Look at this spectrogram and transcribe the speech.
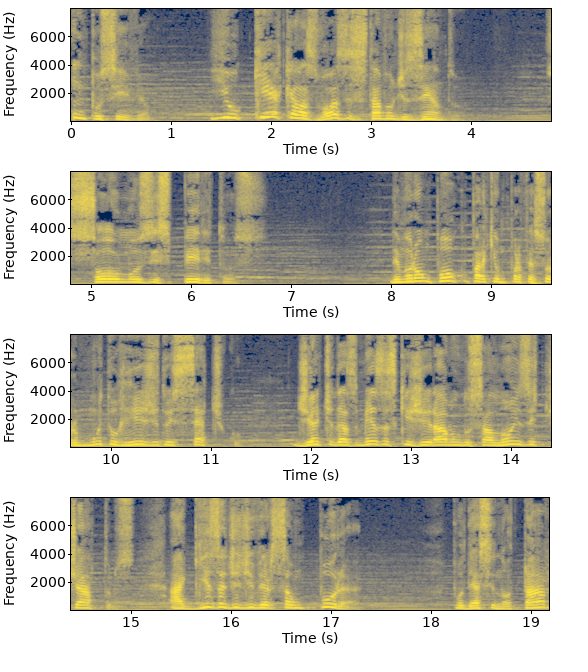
impossível. E o que aquelas vozes estavam dizendo? Somos espíritos. Demorou um pouco para que um professor muito rígido e cético, diante das mesas que giravam nos salões e teatros, à guisa de diversão pura, pudesse notar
